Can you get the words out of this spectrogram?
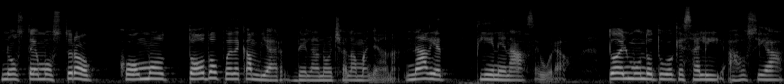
nos demostró cómo todo puede cambiar de la noche a la mañana. Nadie tiene nada asegurado. Todo el mundo tuvo que salir a josear,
